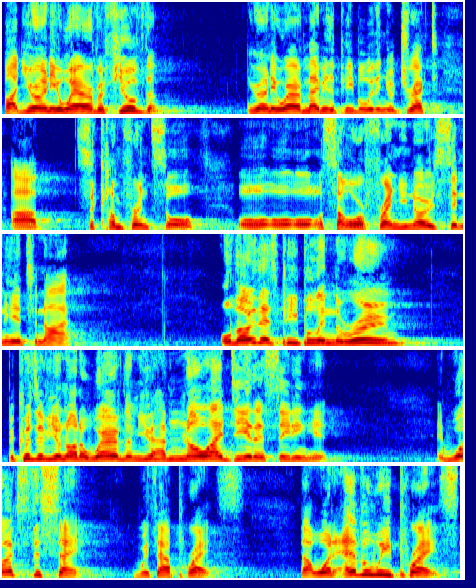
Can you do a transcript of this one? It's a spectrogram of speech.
but you're only aware of a few of them. You're only aware of maybe the people within your direct uh, circumference or, or, or, or, some, or a friend you know who's sitting here tonight. Although there's people in the room, because if you're not aware of them, you have no idea they're sitting here. It works the same with our praise. That whatever we praise,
